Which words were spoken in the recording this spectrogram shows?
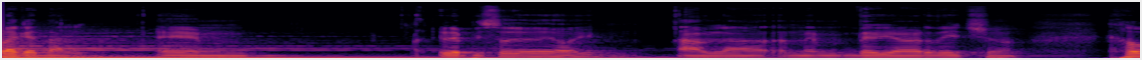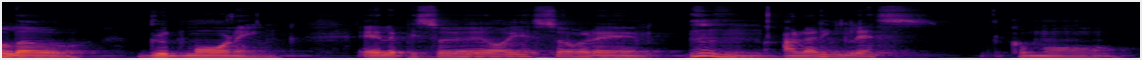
Hola, ¿qué tal? Em, el episodio de hoy habla, me debió haber dicho, hello, good morning. El episodio de hoy es sobre hablar inglés como,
